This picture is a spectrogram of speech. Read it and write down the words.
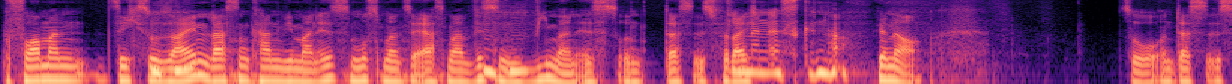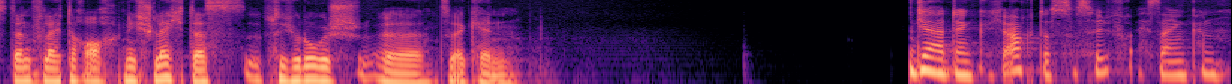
bevor man sich so mhm. sein lassen kann, wie man ist, muss man es erstmal wissen, mhm. wie man ist. Und das ist vielleicht. Wie man ist, genau. Genau. So, und das ist dann vielleicht doch auch nicht schlecht, das psychologisch äh, zu erkennen. Ja, denke ich auch, dass das hilfreich sein kann.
